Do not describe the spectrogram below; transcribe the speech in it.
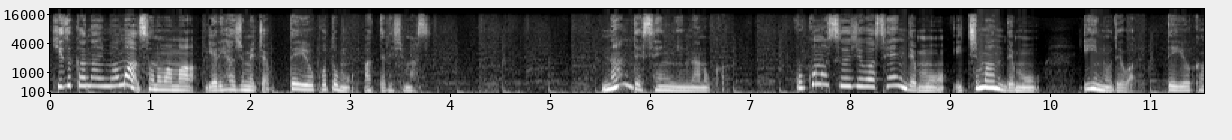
気づかないままそのままやり始めちゃうっていうこともあったりします。なんで1000人なのか。ここの数字は1000でも1万でもいいのではっていう考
